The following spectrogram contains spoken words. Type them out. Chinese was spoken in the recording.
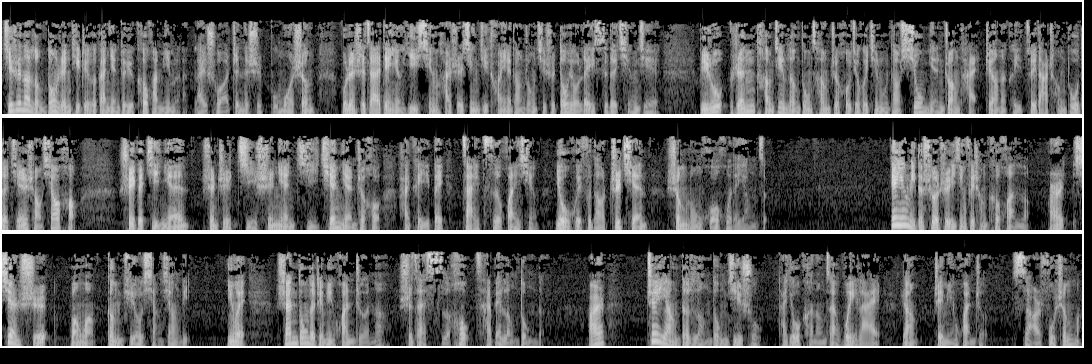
其实呢，冷冻人体这个概念对于科幻迷们来说啊，真的是不陌生。不论是在电影《异形》还是《星际穿越》当中，其实都有类似的情节。比如，人躺进冷冻舱之后，就会进入到休眠状态，这样呢可以最大程度的减少消耗，睡个几年，甚至几十年、几千年之后，还可以被再次唤醒，又恢复到之前生龙活虎的样子。电影里的设置已经非常科幻了，而现实往往更具有想象力。因为山东的这名患者呢，是在死后才被冷冻的，而这样的冷冻技术，它有可能在未来让这名患者死而复生吗？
